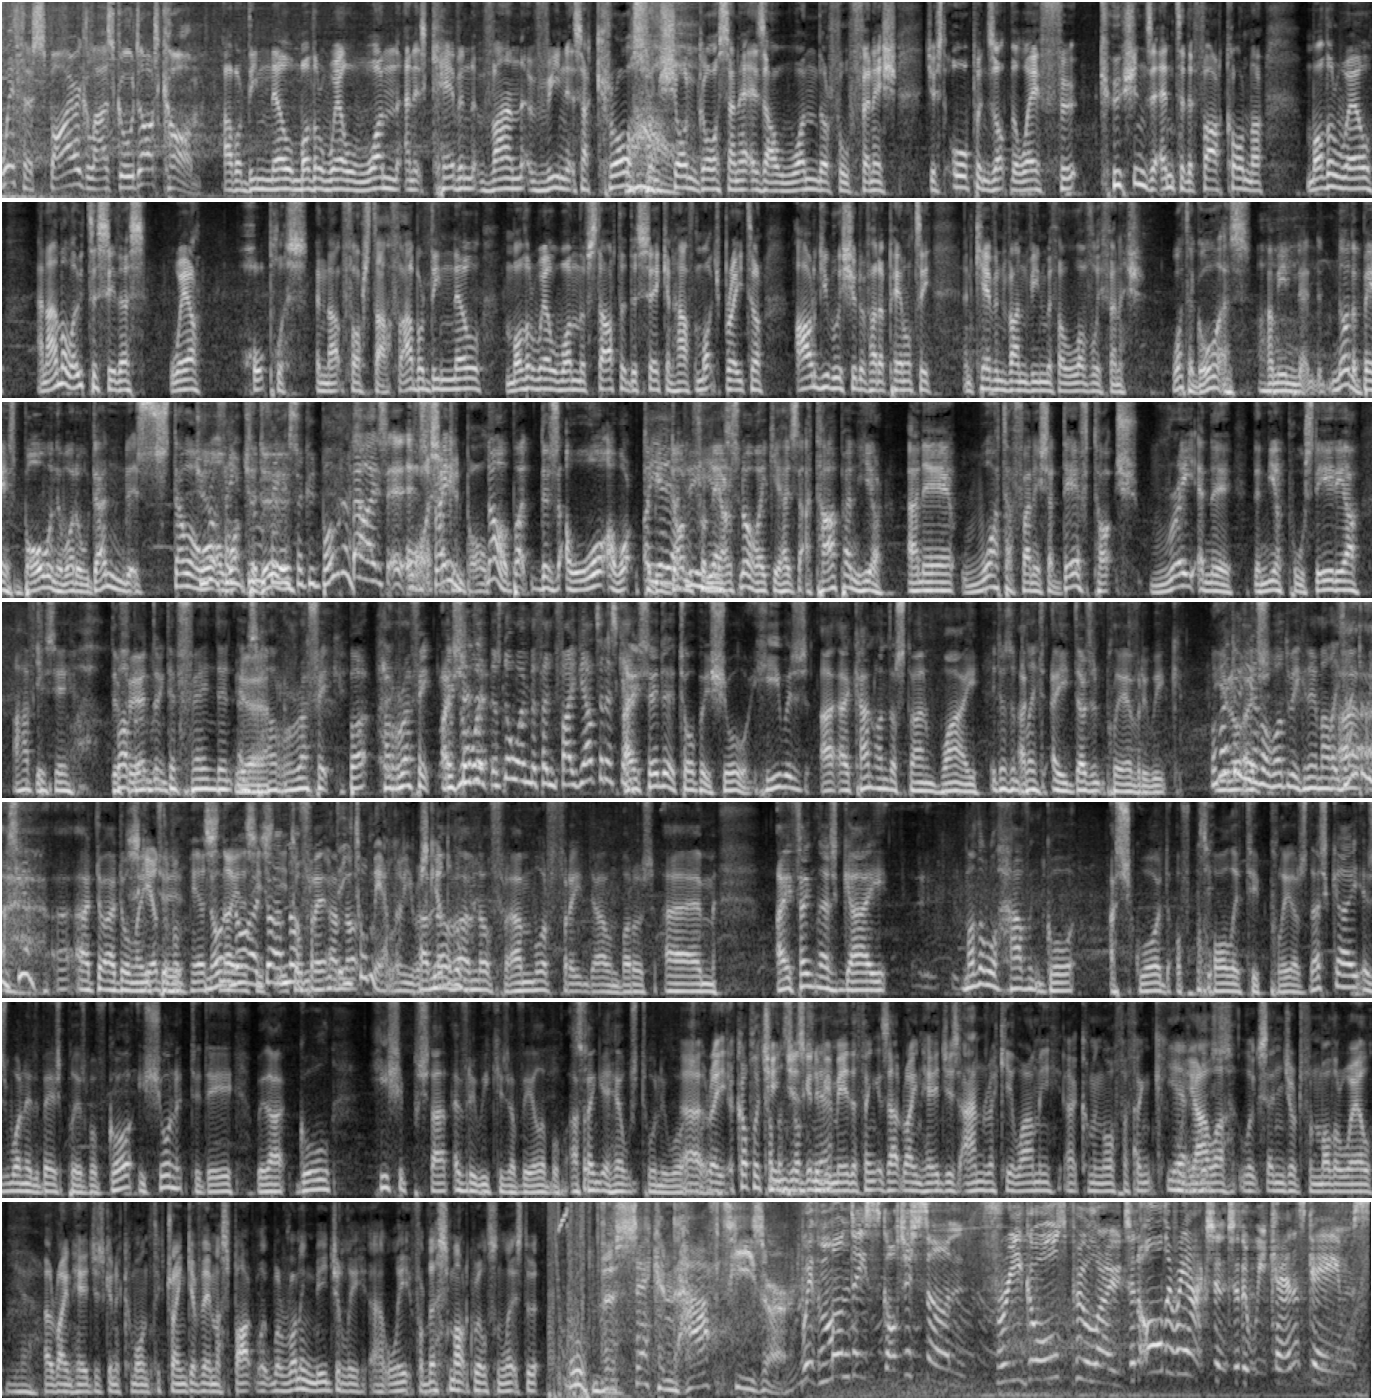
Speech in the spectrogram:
with AspireGlasgow.com. Aberdeen nil, Motherwell one, and it's Kevin Van Veen. It's a cross from Sean Goss, and it is a wonderful finish. Just opens up the left foot, cushions it into the far corner. Motherwell, and I'm allowed to say this, were hopeless in that first half. Aberdeen nil, Motherwell one. They've started the second half much brighter. Arguably should have had a penalty, and Kevin Van Veen with a lovely finish. What a goal it is. I mean, not the best ball in the world, and it's still a lot not of think, work do you to not think do. it's a good ball? This? Well, it's, it's, Oh, it's a fine. good ball. No, but there's a lot of work to Oh, be yeah, done agree, from there. It's not like he has a tap in here. And uh, what a finish, a deft touch right in the, the near post area. I have to say, Defending. Well, but defending is Yeah. horrific, But horrific. I There's no, one, it- there's no one within five yards of this guy. I said at the top of the show, he was. I, I can't understand why He doesn't I- play. he doesn't play every week. Well, why You know, don't you have a it's- word with Graham Alexander when you see him? I, I don't, I don't like Scared to. of him. Yes, no, no, no, yes, I don't, I'm he not told me- afraid. he- I'm he told me earlier you were I'm scared not, of him. I'm not. fr- I'm more frightened of Alan Burrows. Um, I think this guy, Motherwell haven't got a squad of quality players. This guy is one of the best players we've got. He's shown it today with that goal. He should start every week he's available. I think it helps Tony Watts. Uh, right, a couple of Couple changes subs, going to yeah. be made. I think is that Ryan Hedges and Ricki Lamie uh, coming off. I think yeah, it Ojala looks- looks, injured from Motherwell. Yeah. Uh, Ryan Hedges is going to come on to try and give them a spark. Look, we're running majorly uh, late for this. Mark Wilson, let's do it. Oh. The second half teaser. With Monday Scottish Sun. Free goals, pull out, and all the reaction to the weekend's games.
